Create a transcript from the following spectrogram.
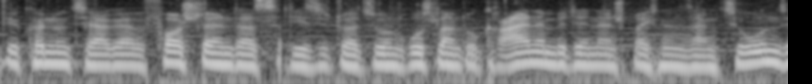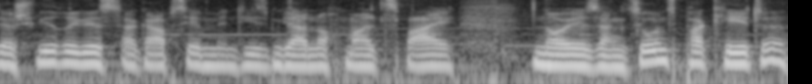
Wir können uns ja vorstellen, dass die Situation Russland-Ukraine mit den entsprechenden Sanktionen sehr schwierig ist. Da gab es eben in diesem Jahr nochmal zwei neue Sanktionspakete.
